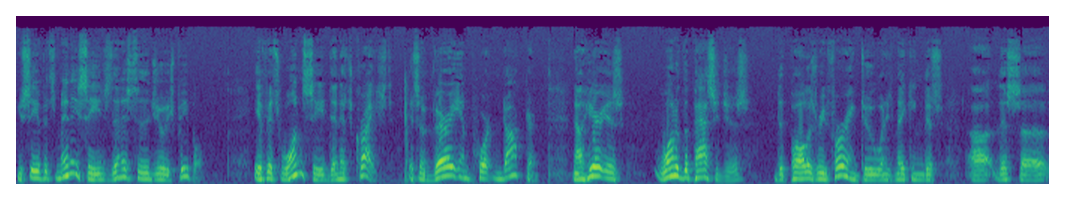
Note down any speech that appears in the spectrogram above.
You see, if it's many seeds, then it's to the Jewish people. If it's one seed, then it's Christ. It's a very important doctrine. Now, here is one of the passages that Paul is referring to when he's making this uh, this uh,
